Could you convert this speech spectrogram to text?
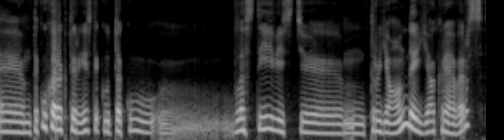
Е, таку характеристику, таку е, властивість е, троянди, як реверс.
